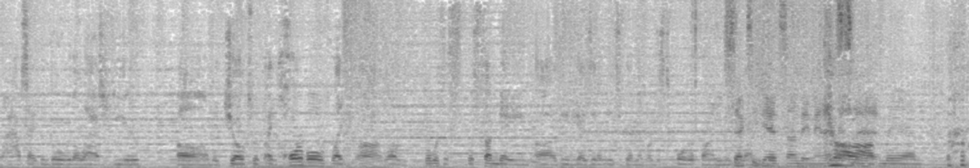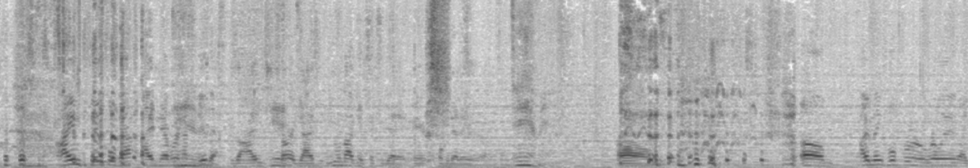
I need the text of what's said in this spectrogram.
laughs. I think over the last year. Um, with jokes, with like horrible, like, uh, well, what was the, the Sunday uh, thing you guys did on Instagram that were just horrifying? Sexy Dad Sunday, man. I God, miss man. I am thankful that I never have to do that. Because I, Damn. sorry guys, you will not get sexy dead air, polka dead air. Damn it. Um, um, I'm thankful for really like,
